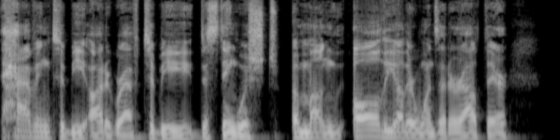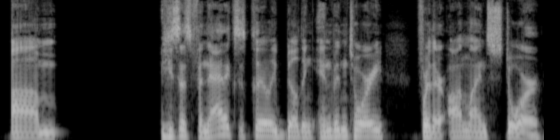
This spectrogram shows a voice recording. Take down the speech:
having to be autographed to be distinguished among all the other ones that are out there. Um, he says Fanatics is clearly building inventory for their online store,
